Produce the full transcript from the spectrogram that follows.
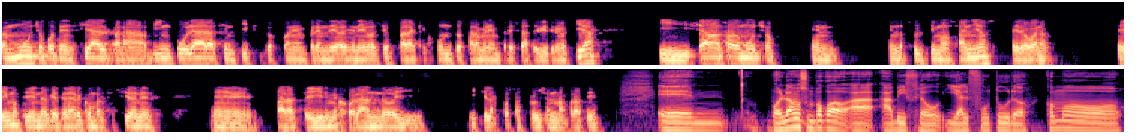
mucho potencial para vincular a científicos con emprendedores de negocios para que juntos armen empresas de biotecnología y se ha avanzado mucho en, en los últimos años, pero bueno, seguimos teniendo que tener conversaciones eh, para seguir mejorando y, y que las cosas fluyan más rápido. Eh, volvamos un poco a, a Biflow y al futuro. ¿Cómo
